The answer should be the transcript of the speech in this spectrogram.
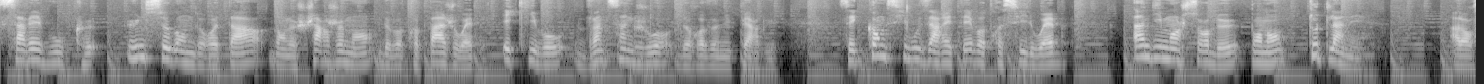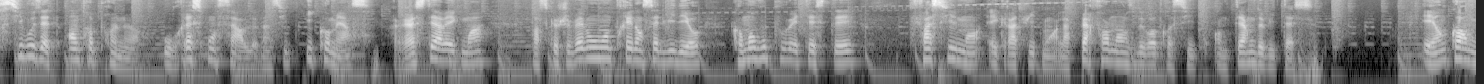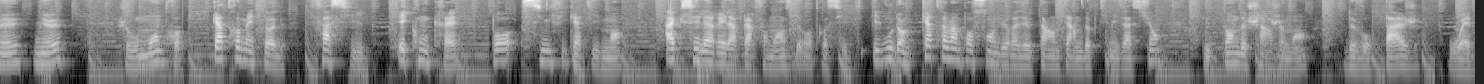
Savez-vous que une seconde de retard dans le chargement de votre page web équivaut 25 jours de revenus perdus? C'est comme si vous arrêtez votre site web un dimanche sur deux pendant toute l'année. Alors si vous êtes entrepreneur ou responsable d'un site e-commerce, restez avec moi parce que je vais vous montrer dans cette vidéo comment vous pouvez tester facilement et gratuitement la performance de votre site en termes de vitesse. Et encore mieux, je vous montre quatre méthodes faciles et concrètes pour significativement accélérer la performance de votre site. Il vous donne 80% du résultat en termes d'optimisation du temps de chargement de vos pages web.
